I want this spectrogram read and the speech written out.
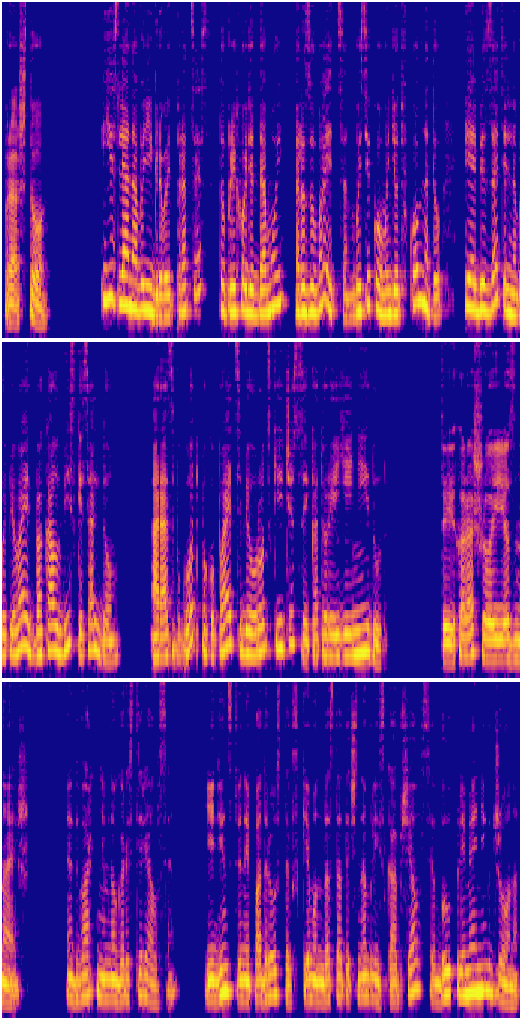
Про что? Если она выигрывает процесс, то приходит домой, разувается, босиком идет в комнату и обязательно выпивает бокал виски со льдом. А раз в год покупает себе уродские часы, которые ей не идут. Ты хорошо ее знаешь. Эдвард немного растерялся. Единственный подросток, с кем он достаточно близко общался, был племянник Джона,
